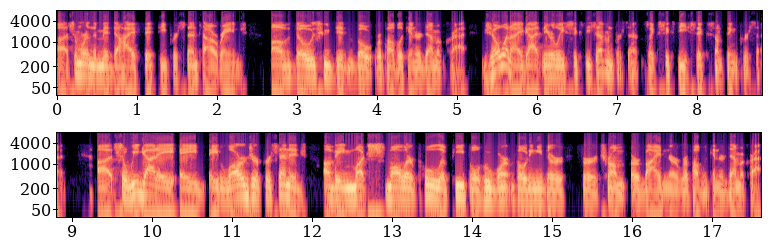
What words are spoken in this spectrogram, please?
uh, somewhere in the mid to high 50 percentile range of those who didn't vote Republican or Democrat. Jo and I got nearly 67%. It's like 66 something percent. Uh, so we got a, a, a larger percentage of a much smaller pool of people who weren't voting either for Trump or Biden or Republican or Democrat.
